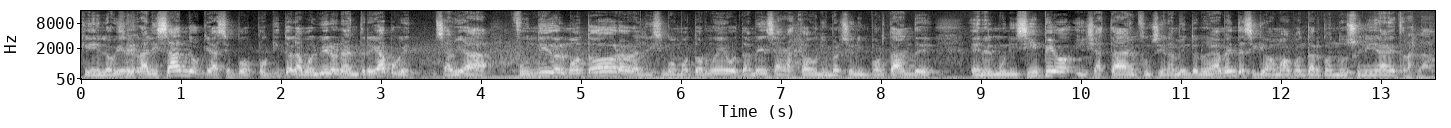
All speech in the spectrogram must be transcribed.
que lo viene realizando, que hace poquito la volvieron a entregar porque se había fundido el motor, ahora le hicimos motor nuevo también, se ha gastado una inversión importante en el municipio y ya está en funcionamiento nuevamente, así que vamos a contar con dos unidades de traslado.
